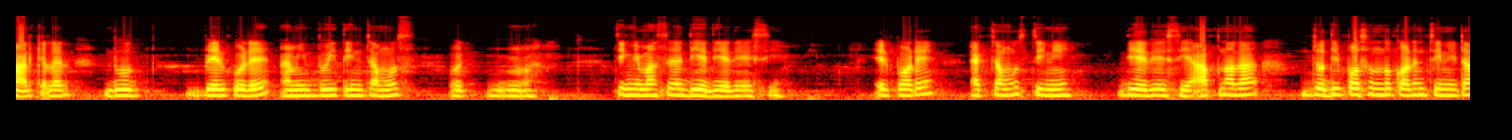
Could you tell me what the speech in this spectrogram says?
নারকেলের দুধ বের করে আমি দুই, তিন চামচ ওই চিংড়ি মাছে দিয়ে দিয়ে দিয়েছি। এরপরে এক চামচ চিনি দিয়ে দিয়েছি। আপনারা যদি পছন্দ করেন চিনিটা,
